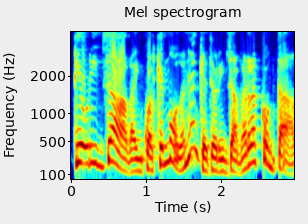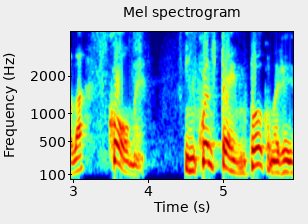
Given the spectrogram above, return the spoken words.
teorizzava in qualche modo, neanche teorizzava, raccontava come in quel tempo, come si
